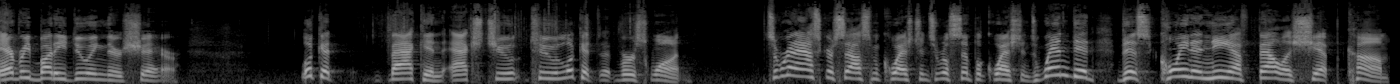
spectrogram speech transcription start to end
everybody doing their share. Look at back in Acts 2, 2 look at verse 1. So we're going to ask ourselves some questions, real simple questions. When did this koinonia fellowship come?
